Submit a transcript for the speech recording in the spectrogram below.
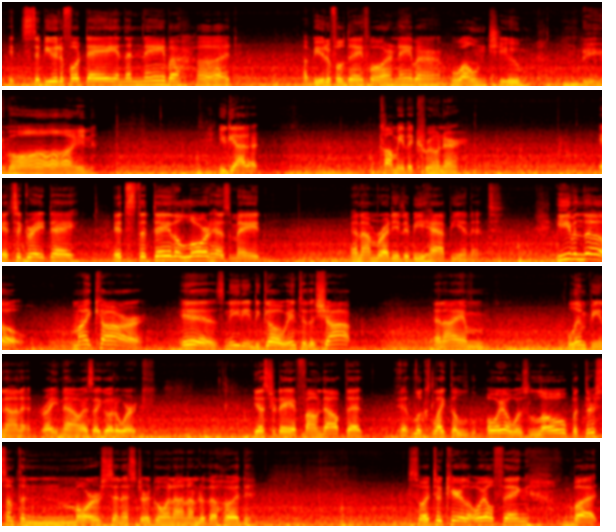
It's a beautiful day in the neighborhood. A beautiful day for a neighbor. Won't you be mine? You got it. Call me the crooner. It's a great day. It's the day the Lord has made, and I'm ready to be happy in it even though my car is needing to go into the shop and I am limping on it right now as I go to work. Yesterday I found out that it looks like the oil was low, but there's something more sinister going on under the hood. So I took care of the oil thing, but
